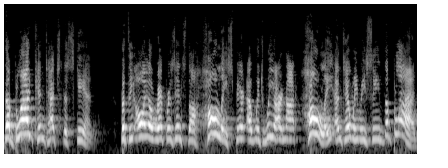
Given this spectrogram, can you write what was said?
The blood can touch the skin. But the oil represents the Holy Spirit, of which we are not holy until we receive the blood.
